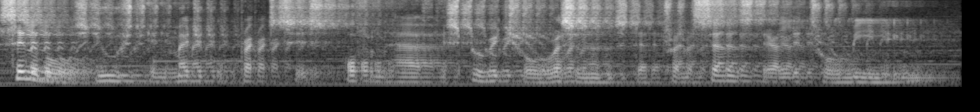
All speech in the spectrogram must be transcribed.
Syllables used in magical practices often have a spiritual resonance that transcends their literal meaning.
